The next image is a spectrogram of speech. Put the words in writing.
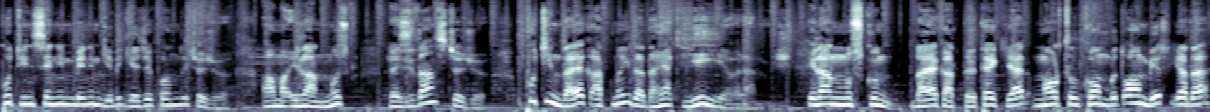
Putin senin benim gibi gece kondu çocuğu. Ama Elon Musk rezidans çocuğu. Putin dayak atmayı da dayak yiye yiye öğrenmiş. Elon Musk'un dayak attığı tek yer Mortal Kombat 11 ya da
